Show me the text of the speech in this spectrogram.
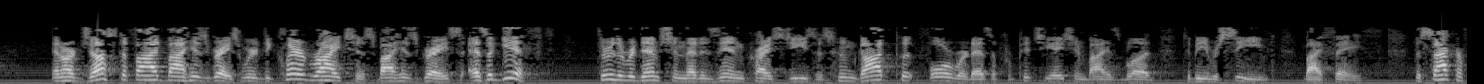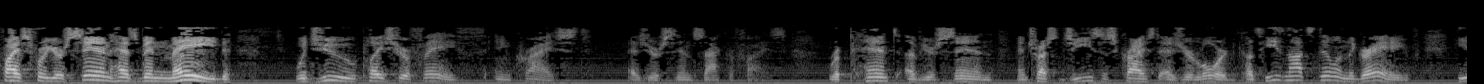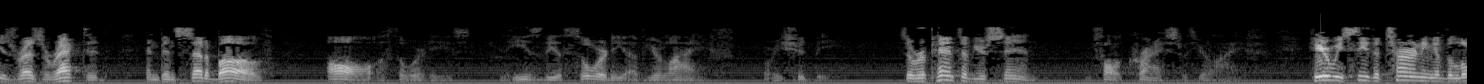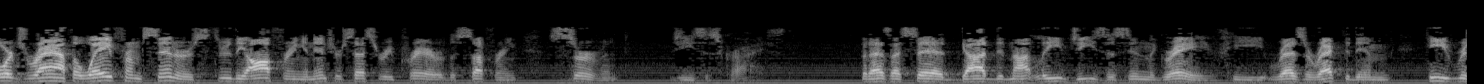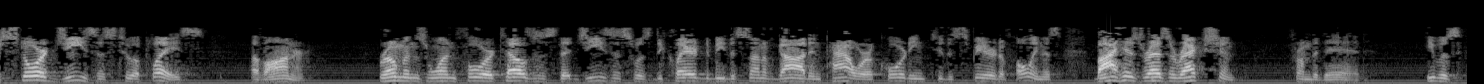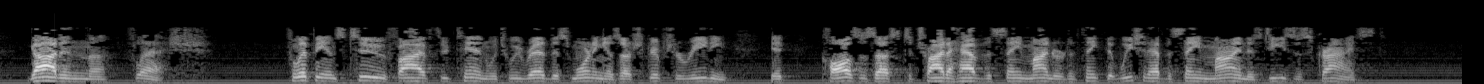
and are justified by His grace. We're declared righteous by His grace as a gift through the redemption that is in Christ Jesus, whom God put forward as a propitiation by His blood to be received by faith." The sacrifice for your sin has been made. Would you place your faith in Christ as your sin sacrifice? Repent of your sin and trust Jesus Christ as your Lord because He's not still in the grave. He is resurrected and been set above all authorities. And He is the authority of your life, or He should be. So repent of your sin and follow Christ with your life. Here we see the turning of the Lord's wrath away from sinners through the offering and intercessory prayer of the suffering servant, Jesus Christ. But as I said, God did not leave Jesus in the grave. He resurrected him. He restored Jesus to a place of honor. Romans 1 4 tells us that Jesus was declared to be the Son of God in power according to the Spirit of holiness by his resurrection from the dead. He was God in the flesh. Philippians 2 5 through 10, which we read this morning as our scripture reading, it causes us to try to have the same mind or to think that we should have the same mind as Jesus Christ,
